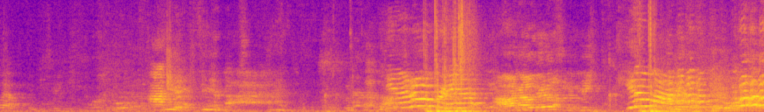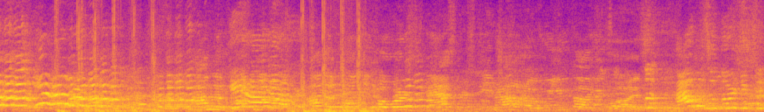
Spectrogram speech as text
I is me. On! I'm the Get on over. I'm the master. I don't know who you thought you was. Look, I was allergic to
